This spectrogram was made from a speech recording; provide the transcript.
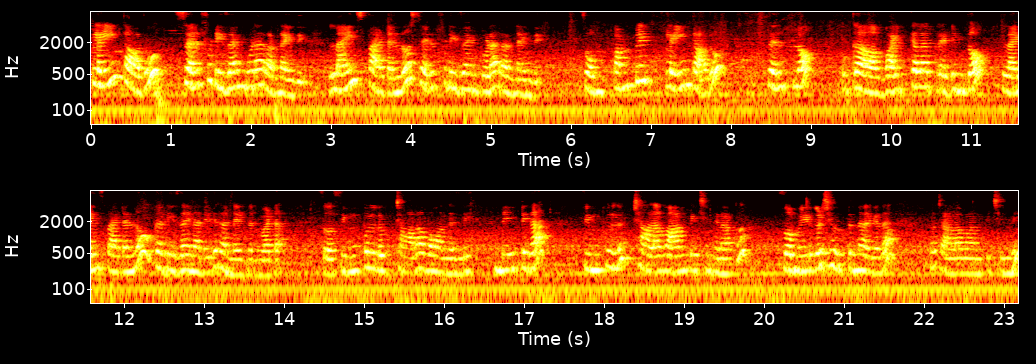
ప్లెయిన్ కాదు సెల్ఫ్ డిజైన్ కూడా రన్ అయింది. లైన్స్ ప్యాటర్న్లో సెల్ఫ్ డిజైన్ కూడా రన్ అయింది. సో కంప్లీట్ ప్లెయిన్ కాదు సెల్ఫ్లో ఒక వైట్ కలర్ థ్రెడ్డింగ్తో లైన్స్ ప్యాటర్న్లో ఒక డిజైన్ అనేది రన్ అయింది అనమాట సో సింపుల్ లుక్ చాలా బాగుందండి. నీట్గా సింపుల్ లుక్ చాలా బాగా అనిపించింది నాకు. సో మీరు కూడా చూస్తున్నారు కదా. సో చాలా బాగా అనిపించింది.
